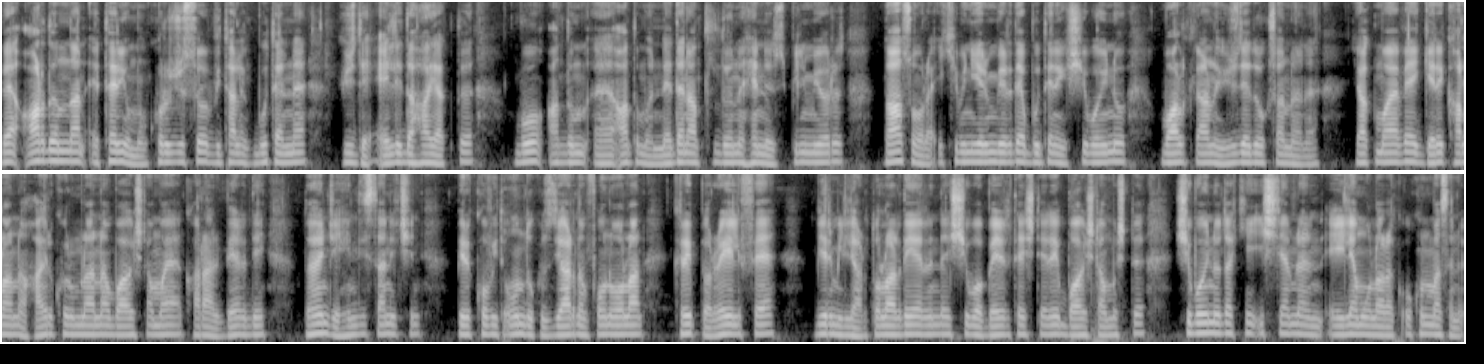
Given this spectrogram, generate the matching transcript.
ve ardından Ethereum'un kurucusu Vitalik Buterin'e %50 daha yaktı. Bu adım e, adımın neden atıldığını henüz bilmiyoruz. Daha sonra 2021'de Buterin Shiba Inu varlıklarını %90'ını yakmaya ve geri kalanı hayır kurumlarına bağışlamaya karar verdi. Daha önce Hindistan için bir Covid-19 yardım fonu olan Crypto Relief'e 1 milyar dolar değerinde Shiba belirteçleri bağışlamıştı. Shiba Inu'daki işlemlerin eylem olarak okunmasını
